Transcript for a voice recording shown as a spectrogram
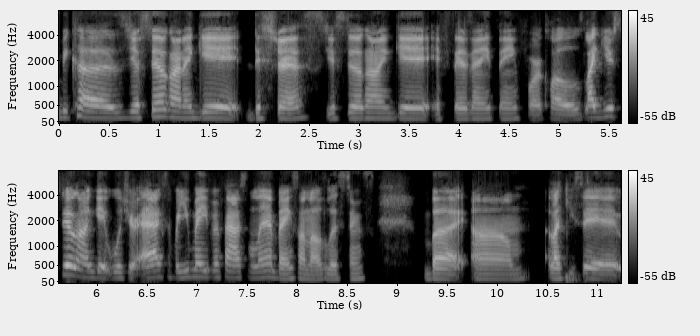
Because you're still gonna get distress. You're still gonna get if there's anything foreclosed. Like you're still gonna get what you're asking for. You may even find some land banks on those listings. But um, like you said,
